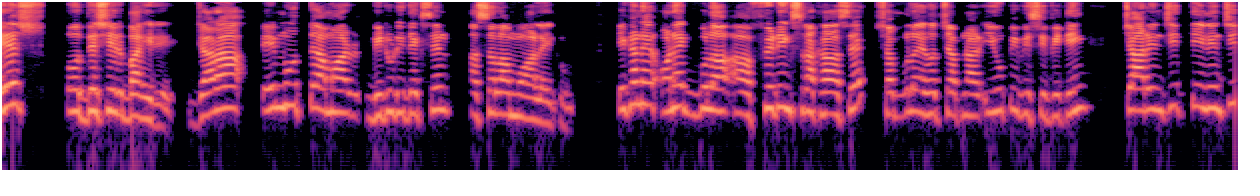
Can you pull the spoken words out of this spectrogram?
দেশ ও দেশের বাইরে যারা এই মুহূর্তে আমার ভিডিওটি দেখছেন, আসসালামু আলাইকুম। এখানে অনেকগুলা ফিটিংস রাখা আছে। সবগুলাই হচ্ছে আপনার ইউপিভিসি ফিটিং চার ইঞ্চি, তিন ইঞ্চি,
